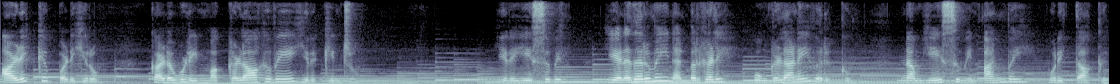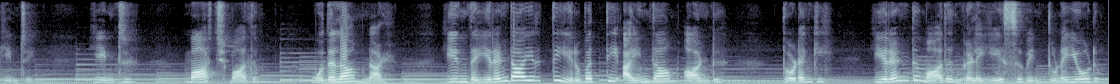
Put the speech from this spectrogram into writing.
அழைக்கப்படுகிறோம். கடவுளின் மக்களாகவே இருக்கின்றோம். இறையேசுவில் எனதருமை நண்பர்களே உங்கள் அனைவருக்கும் நம் இயேசுவின் அன்பை உரித்தாக்குகின்றேன். இன்று மார்ச் மாதம் முதலாம் நாள். இந்த இரண்டாயிரத்தி இருபத்தி ஐந்தாம் ஆண்டு தொடங்கி இரண்டு மாதங்களை இயேசுவின் துணையோடும்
